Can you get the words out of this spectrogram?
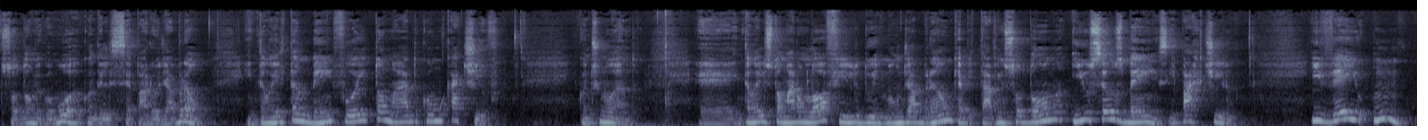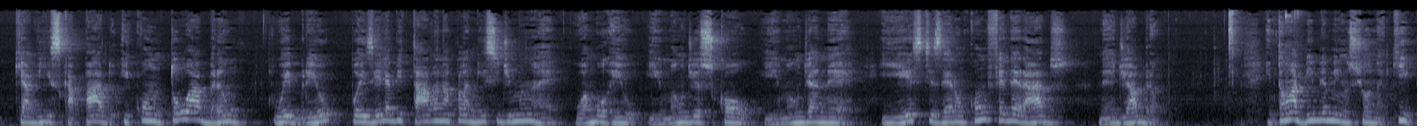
Sodoma e Gomorra quando ele se separou de Abrão? Então ele também foi tomado como cativo. Continuando. É, então eles tomaram Ló, filho do irmão de Abrão, que habitava em Sodoma, e os seus bens, e partiram. E veio um que havia escapado e contou a Abrão, o hebreu, pois ele habitava na planície de Manré, o amorreu, irmão de Escol, irmão de Aner, e estes eram confederados né, de Abrão. Então a Bíblia menciona aqui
